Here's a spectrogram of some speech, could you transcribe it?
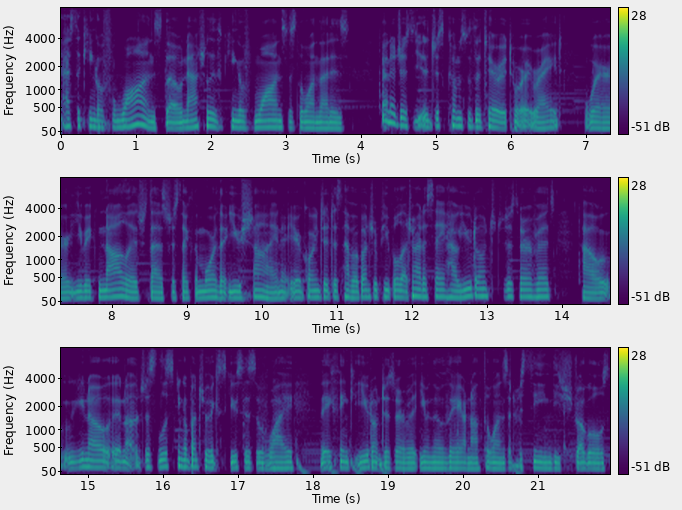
As the King of Wands, though, naturally the King of Wands is the one that is kind of just, it just comes with the territory, right? Where you acknowledge that it's just like the more that you shine, you're going to just have a bunch of people that try to say how you don't deserve it, how you know you know just listing a bunch of excuses of why they think you don't deserve it even though they are not the ones that are seeing these struggles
